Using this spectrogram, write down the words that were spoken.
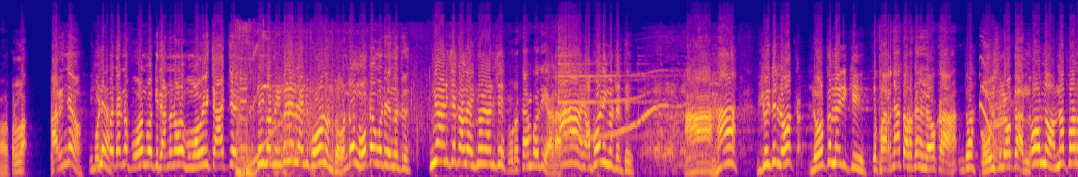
ആ കൊള്ളാം. അറിഞ്ഞോ? ഇല്ല. കുടിപ്പച്ചേട്ടന്റെ ഫോൺ പൊക്കി രണ്ടെണ്ണോടെ മൊബൈലിൽ ചാറ്റ്. ദൈവം ഇവരല്ല അതിന് ഫോണുണ്ടോ? ഉണ്ടോ നോക്കാൻ കൂടി എന്നിട്ട് ഇങ്ങനെ കാണിച്ചേക്കള്ള ഇങ്ങനെ കാണിച്ചേ. തുറക്കാൻ പോതിയാടാ ആ ഫോൺ ഇങ്ങോട്ട് എടുത്തേ. ആഹാ. അയ്യോ ഇത് ലോക്ക് ലോക്കൊന്നഴിക്ക് ഇത് പറഞ്ഞാ തുറക്കുന്ന ലോക്കാ. എന്തുവാ? വോയിസ് ലോക്കാന്ന്. ഒന്നോ എന്നാ പറ.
